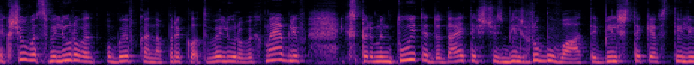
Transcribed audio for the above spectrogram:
Якщо у вас велюрова обивка, наприклад, велюрових меблів, експериментуйте, додайте щось більш грубувате, більш таке в стилі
